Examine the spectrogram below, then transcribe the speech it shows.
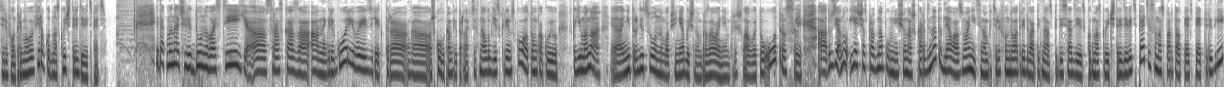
телефон прямого эфира, код Москвы 495. Итак, мы начали до новостей а, с рассказа Анны Григорьевой, директора а, школы компьютерных технологий из Крымского, о том, какую, с каким она э, нетрадиционным, вообще необычным образованием пришла в эту отрасль. А, друзья, ну, я сейчас, правда, напомню еще наши координаты для вас. Звоните нам по телефону 232-1559, код Москвы 495, смс-портал 5533,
